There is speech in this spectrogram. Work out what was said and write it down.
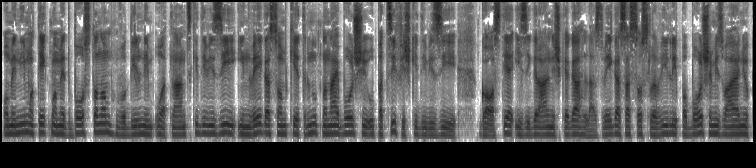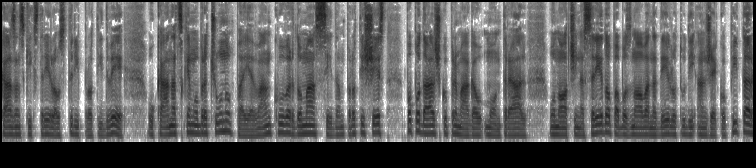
Omenimo tekmo med Bostonom, vodilnim v Atlantski diviziji, in Vegasom, ki je trenutno najboljši v Pacifiški diviziji. Gostje iz igralniškega Las Vegasa so slavili po boljšem izvajanju kazanskih strelov s 3 proti 2. V kanadskem obračunu pa je Vancouver doma 7 proti 6 po podaljšku premagal Montreal. V noči na sredo pa bo znova na delu tudi Anžeko Peter,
